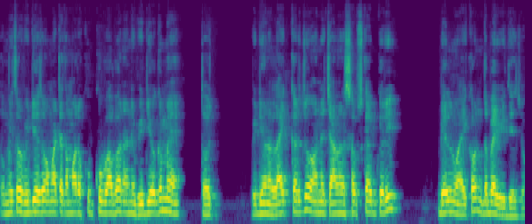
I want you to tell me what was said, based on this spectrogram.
તો મિત્રો, વીડિયો જોવા માટે તમારો ખૂબ ખૂબ આભાર અને વીડિયો ગમે તો વિડીયોને લાઇક કરજો અને ચેનલ સબસ્ક્રાઈબ કરી બેલનું આઇકોન દબાવી દેજો.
